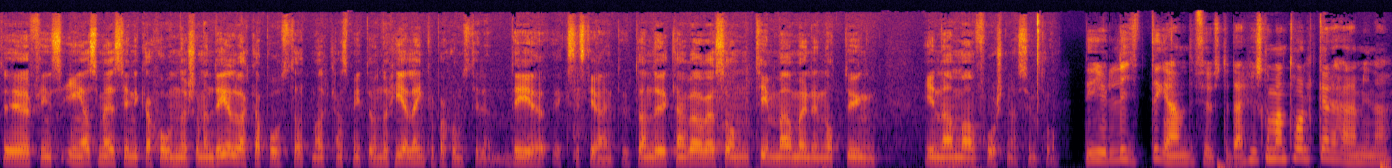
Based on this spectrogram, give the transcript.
Det finns inga som helst indikationer som en del verkar påstå att man kan smitta under hela inkubationstiden. Det existerar inte, utan det kan röra sig om timmar, möjligen något dygn innan man får sina symptom. Det är ju lite grann diffust det där. Hur ska man tolka det här, Amina?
